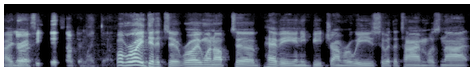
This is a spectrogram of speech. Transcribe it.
I agree. Know, if he did something like that. Well, Roy did it too. Roy went up to heavy and he beat John Ruiz, who at the time was not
